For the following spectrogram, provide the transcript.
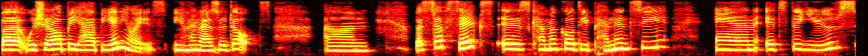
But we should all be happy, anyways, even as adults. Um, but step six is chemical dependency, and it's the use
